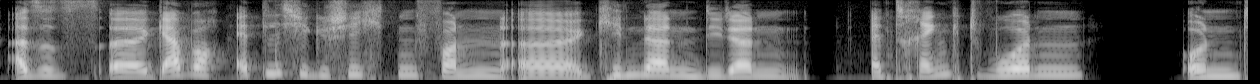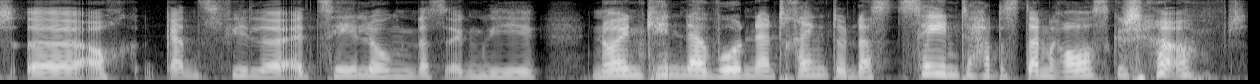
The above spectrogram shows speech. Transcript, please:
Also es äh, gab auch etliche Geschichten von äh, Kindern, die dann ertränkt wurden und äh, auch ganz viele Erzählungen, dass irgendwie neun Kinder wurden ertränkt und das zehnte hat es dann rausgeschafft.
